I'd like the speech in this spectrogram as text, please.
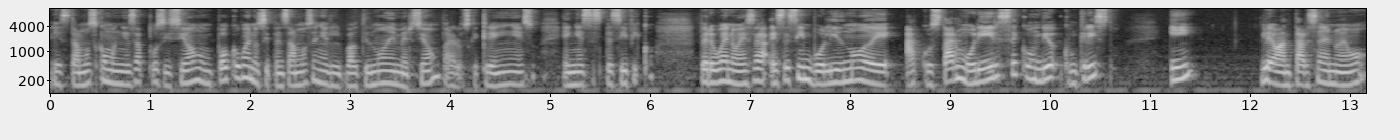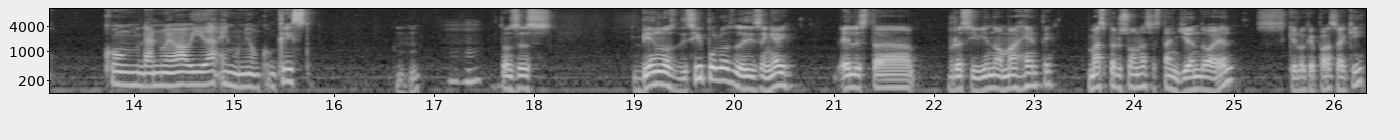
estamos como en esa posición un poco, bueno, si pensamos en el bautismo de inmersión, para los que creen en eso, en ese específico, pero bueno, esa, ese simbolismo de acostar, morirse con, Dios, con Cristo y levantarse de nuevo con la nueva vida en unión con Cristo. Entonces, bien los discípulos le dicen, hey, él está recibiendo a más gente, más personas están yendo a él. ¿Qué es lo que pasa aquí,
